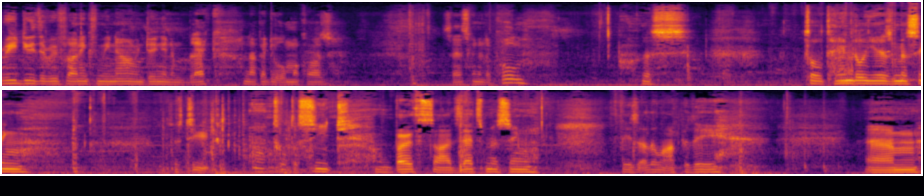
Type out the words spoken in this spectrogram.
redo the roof lining for me now. I'm doing it in black like i do all my cars. So that's gonna look cool. This tilt handle here is missing. Just to tilt the seat on both sides that's missing. There's the other one up there. Um,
